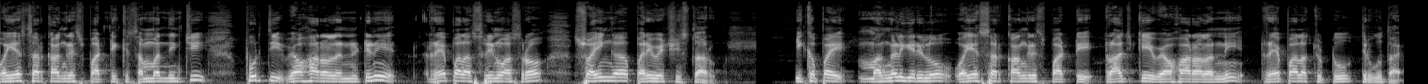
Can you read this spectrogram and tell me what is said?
వైఎస్ఆర్ కాంగ్రెస్ పార్టీకి సంబంధించి పూర్తి వ్యవహారాలన్నింటినీ రేపాల శ్రీనివాసరావు స్వయంగా పర్యవేక్షిస్తారు. ఇకపై మంగళగిరిలో వైఎస్ఆర్ కాంగ్రెస్ పార్టీ రాజకీయ వ్యవహారాలన్నీ రేపాల చుట్టూ తిరుగుతాయి.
